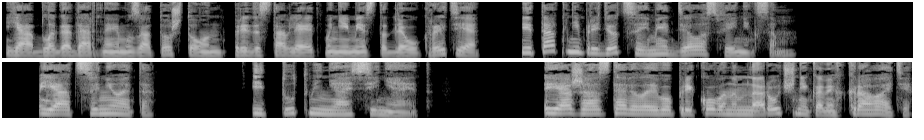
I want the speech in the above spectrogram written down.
Я благодарна ему за то, что он предоставляет мне место для укрытия, и так не придется иметь дело с Фениксом. Я оценю это. И тут меня осеняет. Я же оставила его прикованным наручниками к кровати.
